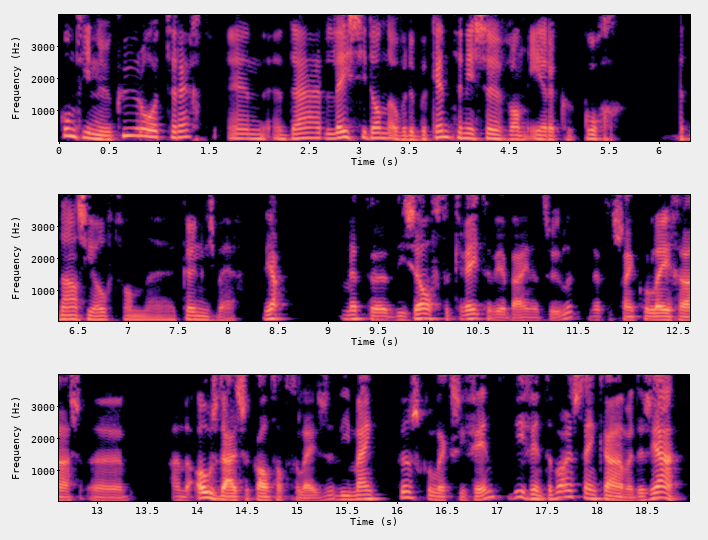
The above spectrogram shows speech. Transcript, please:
komt hij in een kuuroord terecht. En daar leest hij dan over de bekentenissen van Erik Koch, het nazihoofd van Koningsberg. Ja, met uh, diezelfde kreten weer bij natuurlijk. Net als zijn collega's uh, aan de Oost-Duitse kant had gelezen. Wie mijn kunstcollectie vindt, die vindt de Barnsteenkamer. Dus ja,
